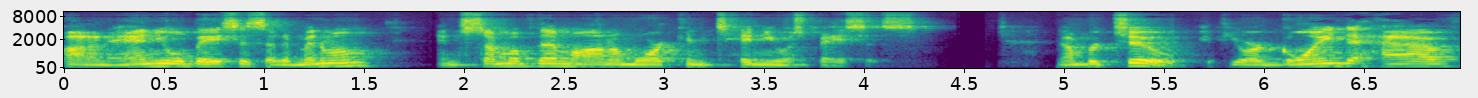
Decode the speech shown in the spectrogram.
on an annual basis at a minimum, and some of them on a more continuous basis. Number two, if you are going to have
